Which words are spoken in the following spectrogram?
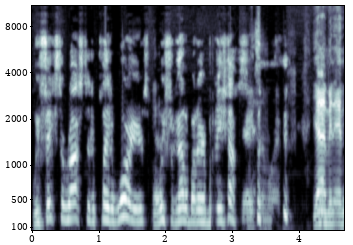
We fixed the roster to play the Warriors, but Yeah. we forgot about everybody else. very similar. Yeah, I mean, and,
